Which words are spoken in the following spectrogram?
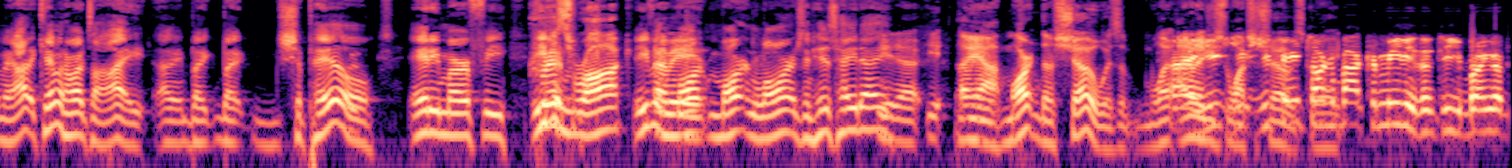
I mean, I, Kevin Hart's all right. I mean, but but Chappelle, Eddie Murphy, Chris even, Rock, even I mean- Martin, Martin Lawrence in his heyday. you know, yeah, oh, yeah, Martin. The show was one. I don't know. you, Just watch you, the you can't talk great. about comedians until you bring up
